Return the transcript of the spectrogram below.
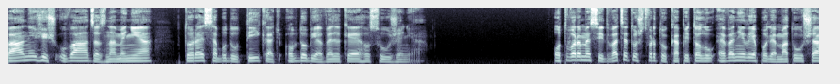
pán Ježiš uvádza znamenia, ktoré sa budú týkať obdobia veľkého súženia. Otvorme si 24. kapitolu Evanília podľa Matúša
